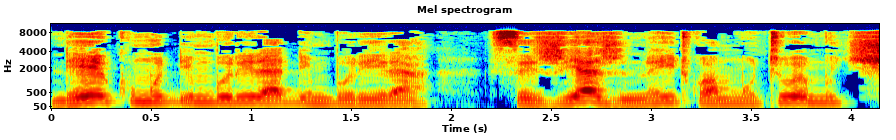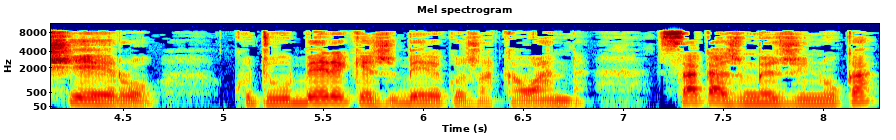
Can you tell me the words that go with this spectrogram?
ndeyekumudimburira dimburira sezviya zvinoitwa muti wemuchero kuti ubereke zvibereko zvakawanda saka zvimwe zvinuka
